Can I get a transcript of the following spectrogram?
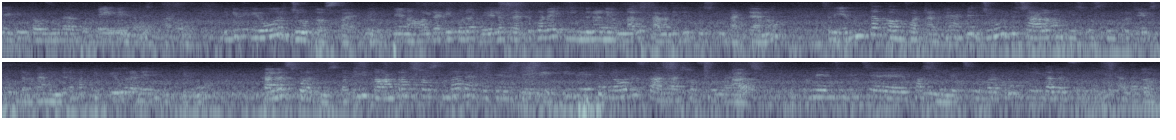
ఎయిటీన్ థౌసండ్ దాకా ఉంది. ఎయిటీన్ థౌసండ్ ఇది ప్యూర్ జూట్ వస్తాయండి? నేను ఆల్రెడీ కూడా వీళ్ళ ఫ్రెండ్ కూడా ఇందులోనే ఉన్నారు. తన దగ్గర తీసుకుని కట్టాను. అసలు ఎంత కంఫర్ట్ అంటే అంటే జూట్ చాలా మంది తీసుకొస్తుంటారు చేస్తూ ఉంటారు కానీ ఇందులో మనకి ప్యూర్ అనేది ముఖ్యము. కలర్స్ కూడా చూసుకోండి. ఇది కాంట్రాస్ట్ వస్తుందా లేకపోతే ఇవి అయితే బ్లౌజెస్ కాంట్రాస్ట్. ఇప్పుడు నేను చూపించే ఫస్ట్ చూపించిన మాత్రం త్రీ కలర్స్ ఉన్నాయి కలర్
